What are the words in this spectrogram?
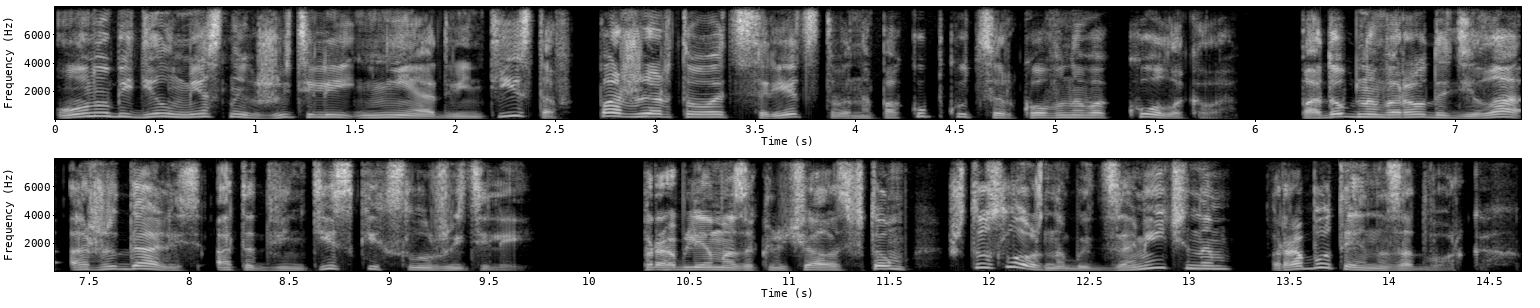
он убедил местных жителей неадвентистов пожертвовать средства на покупку церковного колокола. Подобного рода дела ожидались от адвентистских служителей. Проблема заключалась в том, что сложно быть замеченным, работая на задворках.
